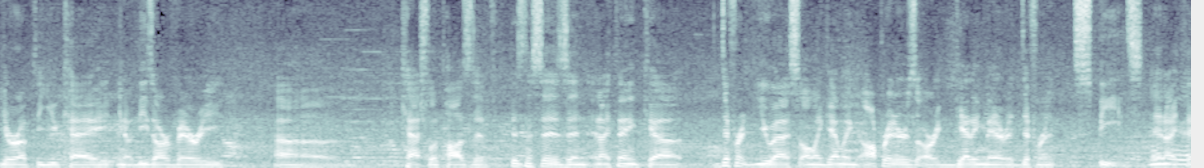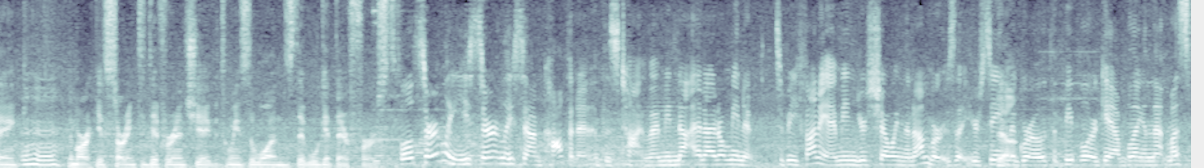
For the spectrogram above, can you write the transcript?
Europe, the UK, you know, these are very uh, cash flow positive businesses, and, and I think uh, different U.S. online gambling operators are getting there at different speeds, and I think the market's starting to differentiate between the ones that will get there first. Well, certainly, you certainly sound confident at this time. I mean, not, and I don't mean it to be funny. I mean, you're showing the numbers that you're seeing Yeah. the growth, that people are gambling, and that must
